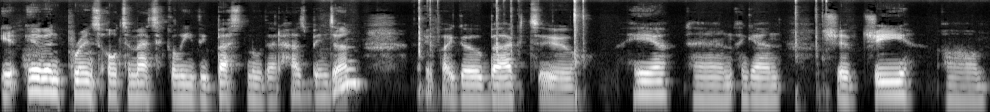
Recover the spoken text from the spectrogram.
it even prints automatically the best move that has been done. If I go back to here and again shift G. Um,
